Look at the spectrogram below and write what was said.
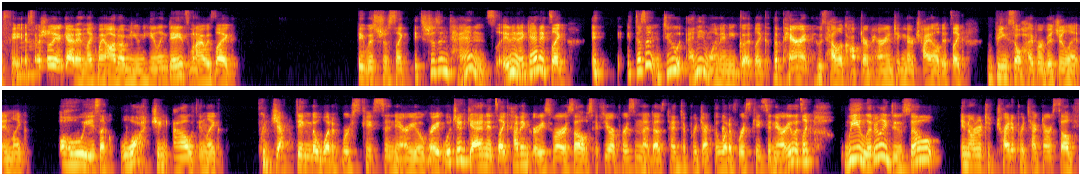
phase, mm-hmm. especially again in like my autoimmune healing days when I was like, it was just like, it's just intense. And again, it's like, it it doesn't do anyone any good. Like the parent who's helicopter parenting their child, it's like being so hyper vigilant and like always like watching out and like projecting the what if worst case scenario, right? Which again, it's like having grace for ourselves. If you're a person that does tend to project the what if worst case scenario, it's like we literally do so in order to try to protect ourselves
